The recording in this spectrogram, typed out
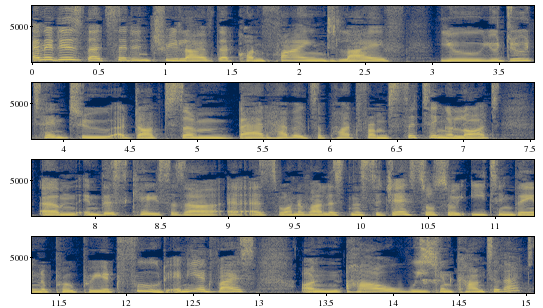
And it is that sedentary life, that confined life. You, you do tend to adopt some bad habits apart from sitting a lot. Um, in this case, as our, as one of our listeners suggests, also eating the inappropriate food. Any advice on how we can counter that?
